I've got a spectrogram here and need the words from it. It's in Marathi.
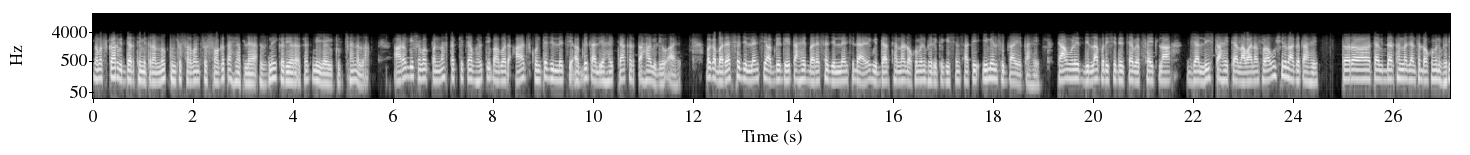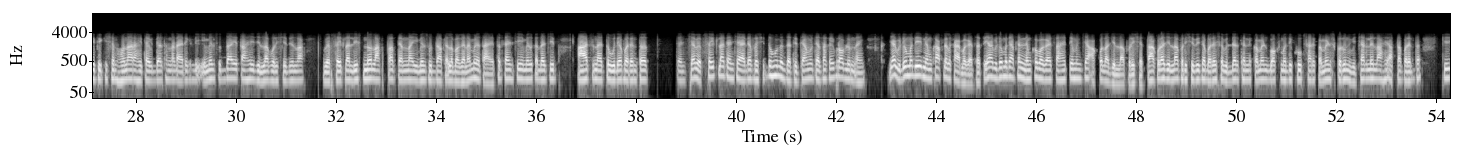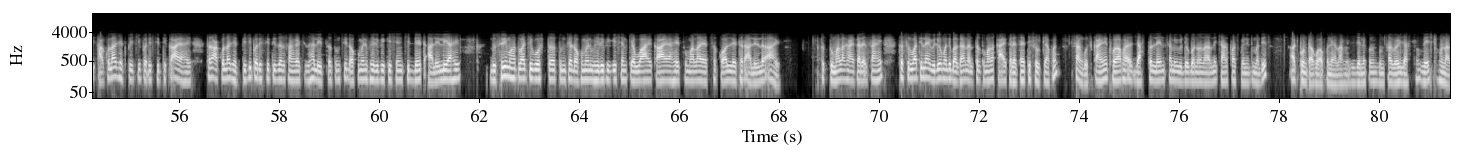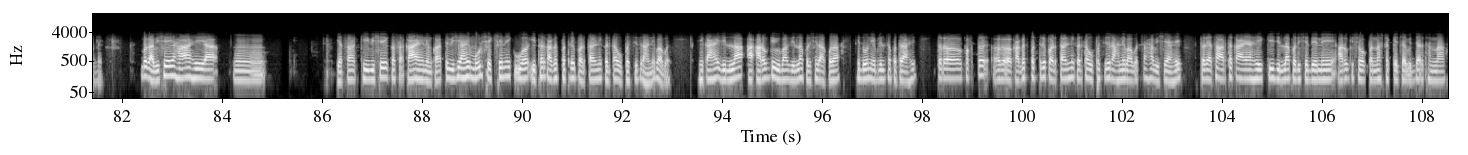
नमस्कार विद्यार्थी मित्रांनो तुमचं सर्वांचं स्वागत आहे आपल्या अजनी करिअर अकॅडमी या यूट्यूब चॅनलला आरोग्य सेवक पन्नास टक्केच्या भरतीबाबत आज कोणत्या जिल्ह्याची अपडेट आली आहे त्याकरता हा व्हिडिओ आहे. बघा बऱ्याचशा जिल्ह्यांची अपडेट येत आहेत बऱ्याचशा जिल्ह्यांची डायरेक्ट विद्यार्थ्यांना डॉक्युमेंट व्हेरिफिकेशनसाठी ईमेलसुद्धा येत आहे. त्यामुळे जिल्हा परिषदेच्या वेबसाईटला ज्या लिस्ट आहे त्या लावायला थोडा उशीर लागत आहे. तर त्या विद्यार्थ्यांना ज्यांचं डॉक्युमेंट व्हेरिफिकेशन होणार आहे त्या विद्यार्थ्यांना डायरेक्टली ईमेलसुद्धा येत आहे. जिल्हा परिषदेला वेबसाईटला लिस्ट न लागता त्यांना ईमेलसुद्धा आपल्याला बघायला मिळत आहे. तर त्यांची ईमेल कदाचित आज नाही तर उद्यापर्यंत त्यांच्या वेबसाईटला त्यांच्या याद्या प्रसिद्ध होऊनच जाते. त्यामुळे त्याचा काही प्रॉब्लेम नाही. या व्हिडिओमध्ये नेमकं आपल्याला काय बघायचं? तर या व्हिडिओमध्ये आपल्याला नेमकं बघायचं आहे ते म्हणजे अकोला जिल्हा परिषद. तर अकोला जिल्हा परिषदेच्या बऱ्याचशा विद्यार्थ्यांनी कमेंट बॉक्समध्ये खूप सारे कमेंट्स करून विचारलेलं आहे. आत्तापर्यंत की अकोला झेडपीची परिस्थिती काय आहे? तर अकोला झेडपीची परिस्थिती जर सांगायची झाली तर तुमची डॉक्युमेंट व्हेरिफिकेशनची डेट आलेली आहे. दुसरी महत्त्वाची गोष्ट तुमच्या डॉक्युमेंट व्हेरिफिकेशन केव्हा आहे काय आहे तुम्हाला याचं कॉल लेटर आलेलं आहे. तर तुम्हाला काय करायचं आहे? तर सुरुवातीला या व्हिडिओमध्ये बघा नंतर तुम्हाला काय करायचं आहे ते शेवटी आपण सांगूच काय नाही थोडाफार जास्त लेन्थचा मी व्हिडिओ बनवणार नाही. चार पाच मिनिटमध्येच आटपून टाकू आपण याला. म्हणजे जेणेकरून तुमचा वेळ जास्त वेस्ट होणार नाही. बघा विषय हा आहे या याचा की विषय कसा काय आहे नेमका? तर विषय आहे मूळ शैक्षणिक व इतर कागदपत्रे पडताळणी करता उपस्थित राहण्याबाबत हे काय आहे? जिल्हा आरोग्य विभाग जिल्हा परिषद अकोला हे दोन एप्रिलचं पत्र आहे. तर फक्त कागदपत्रे पडताळणी करता उपस्थित राहण्याबाबतचा हा विषय आहे. तर याचा अर्थ काय आहे की जिल्हा परिषदेने आरोग्य सेवक पन्नास टक्केच्या विद्यार्थ्यांना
